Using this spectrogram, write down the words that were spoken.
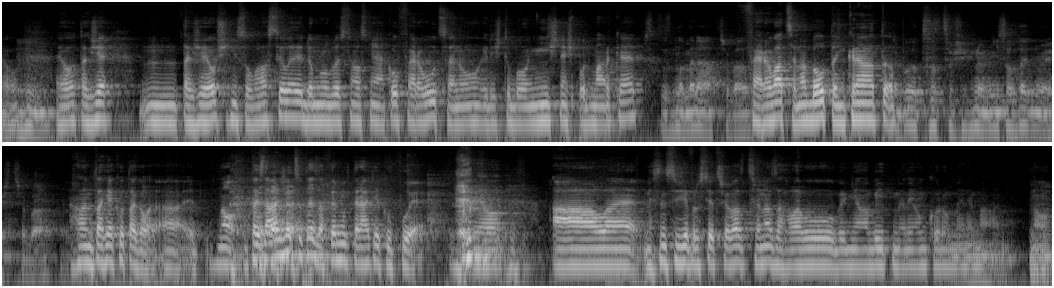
Jo. Mm-hmm. Jo, takže, m, mm, takže jo, všichni souhlasili, domluvili jsme vlastně nějakou férovou cenu, i když to bylo níž než pod market. Co to znamená třeba? Férová cena byl tenkrát... Nebo co, co všechno ní zohledňuješ třeba? Hele, no tak jako takhle. No, tak záleží, co to je za firmu, která tě kupuje. Jo. Ale myslím si, že prostě třeba cena za hlavu by měla být milion korun minimálně. No.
